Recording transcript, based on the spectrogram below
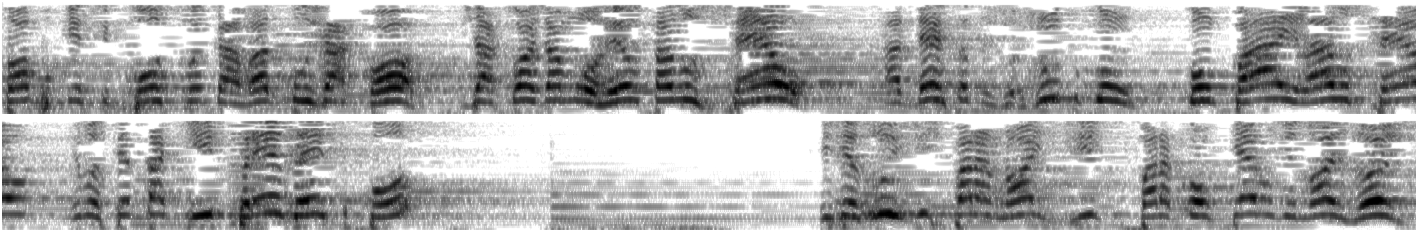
só porque esse poço foi cavado por Jacó. Jacó já morreu, está no céu, a destra, junto com, com o pai lá no céu, e você está aqui preso a esse poço. E Jesus diz para nós isso, para qualquer um de nós hoje.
